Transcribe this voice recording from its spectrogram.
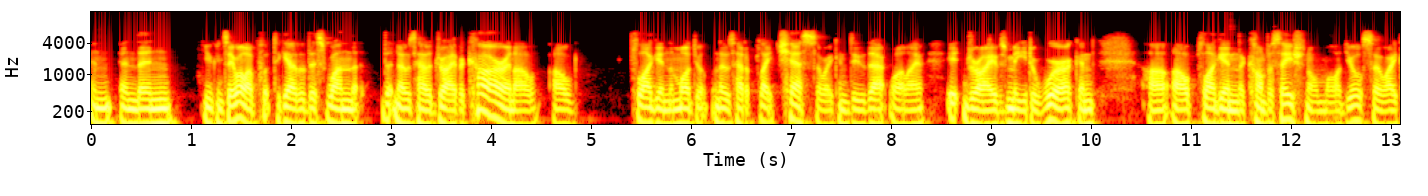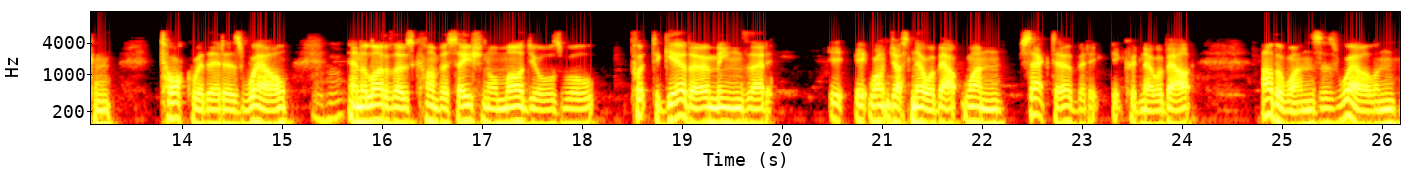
and and then you can say, well, I'll put together this one that, that knows how to drive a car, and I'll I'll plug in the module that knows how to play chess, so I can do that while I it drives me to work, and uh, I'll plug in the conversational module so I can talk with it as well. Mm-hmm. And a lot of those conversational modules will put together means that it, it won't just know about one sector, but it, it could know about other ones as well and,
